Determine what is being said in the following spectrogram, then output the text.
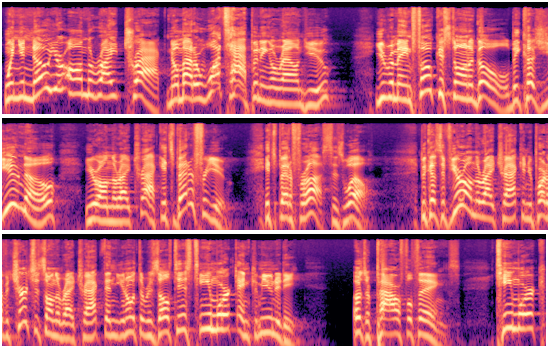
When you know you're on the right track, no matter what's happening around you, you remain focused on a goal because you know you're on the right track. It's better for you, it's better for us as well. Because if you're on the right track and you're part of a church that's on the right track, then you know what the result is? Teamwork and community. Those are powerful things. Teamwork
